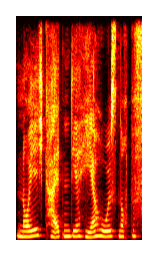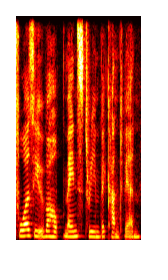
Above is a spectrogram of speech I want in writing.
Neuigkeiten dir herholst, noch bevor sie überhaupt Mainstream bekannt werden?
